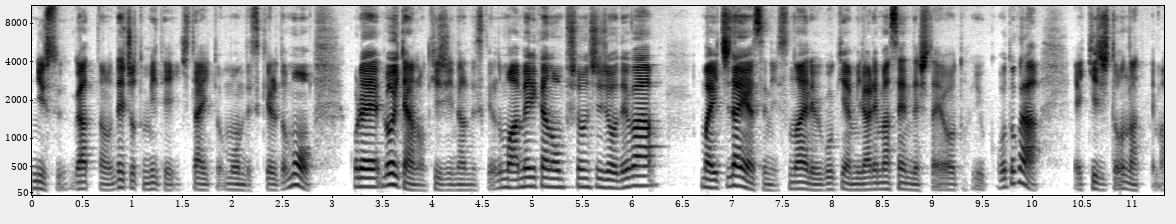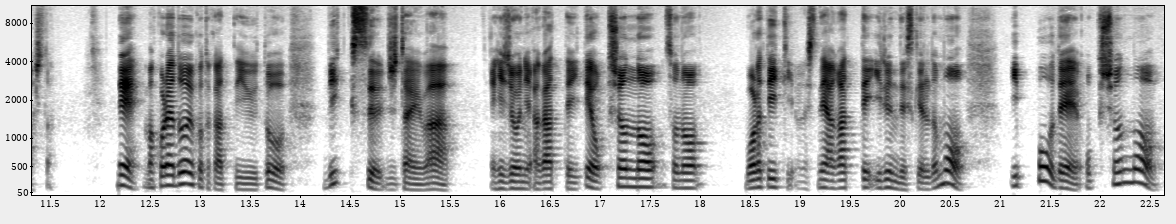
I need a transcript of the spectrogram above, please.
ニュースがあったので、ちょっと見ていきたいと思うんですけれども、これ、ロイターの記事なんですけれども、アメリカのオプション市場では、まあ、一段安に備える動きは見られませんでしたよということが、記事となってました。で、まあ、これはどういうことかっていうと、VIX 自体は、非常に上がっていて、オプションのそのボラティティはですね、上がっているんですけれども、一方でオプションの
